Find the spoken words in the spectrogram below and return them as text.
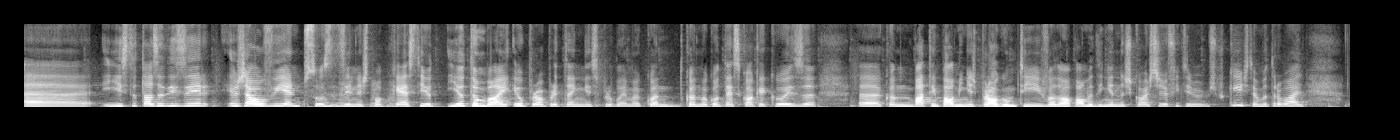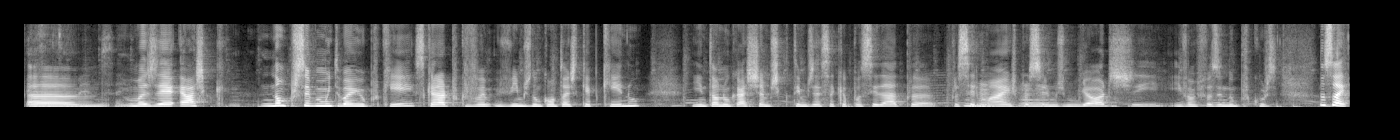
Ah, e isso tu estás a dizer, eu já ouvi N pessoas Uhum, a dizer neste podcast e, eu, e eu também, eu própria tenho esse problema. Quando, quando me acontece qualquer coisa, ah, quando me batem palminhas por algum motivo, ou dão uma palmadinha nas costas, eu fico assim, mas porquê? Isto é o meu trabalho. Mas é, eu acho que não percebo muito bem o porquê, se calhar porque vi- vivimos num contexto que é pequeno e então nunca achamos que temos essa capacidade para, para ser Uhum, mais, para sermos melhores e, e vamos fazendo um percurso. Não sei,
